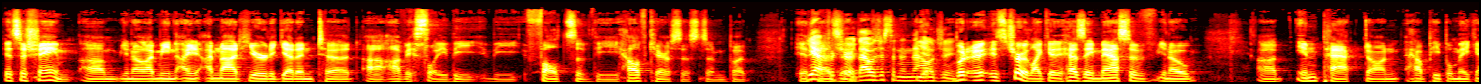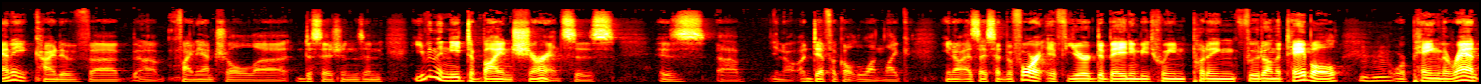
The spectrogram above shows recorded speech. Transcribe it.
It's a shame. Um, you know, I mean, I, I'm not here to get into uh, obviously the the faults of the healthcare system, but it yeah, for sure. a- that was just an yeah, analogy. but it's true. Like it has a massive, you know, uh, impact on how people make any kind of uh, uh, financial uh, decisions, and even the need to buy insurance is is uh, you know a difficult one. Like you know, as I said before, if you're debating between putting food on the table or paying the rent,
